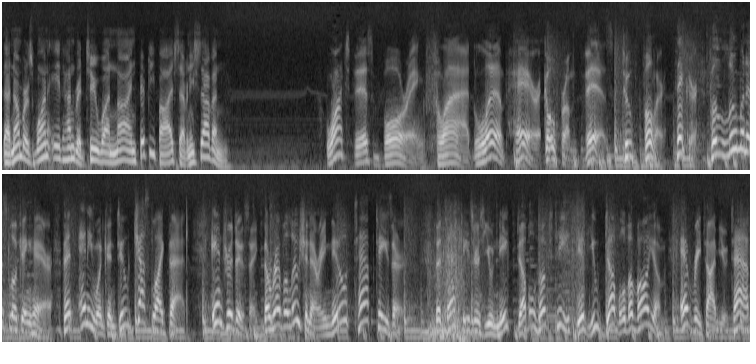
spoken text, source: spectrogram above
That number is 1 800 219 5577. Watch this boring, flat, limp hair go from this to fuller, thicker, voluminous looking hair that anyone can do just like that. Introducing the revolutionary new Tap Teaser. The Tap Teaser's unique double hooked teeth give you double the volume. Every time you tap,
